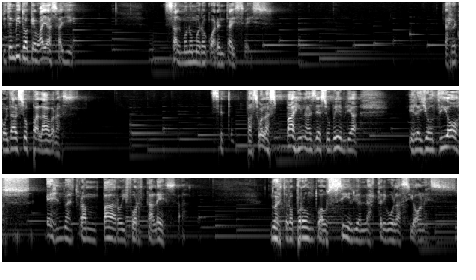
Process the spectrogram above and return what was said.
Yo te invito a que vayas allí. Salmo número 46. A recordar sus palabras. Pasó las páginas de su Biblia y leyó, Dios es nuestro amparo y fortaleza, nuestro pronto auxilio en las tribulaciones.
